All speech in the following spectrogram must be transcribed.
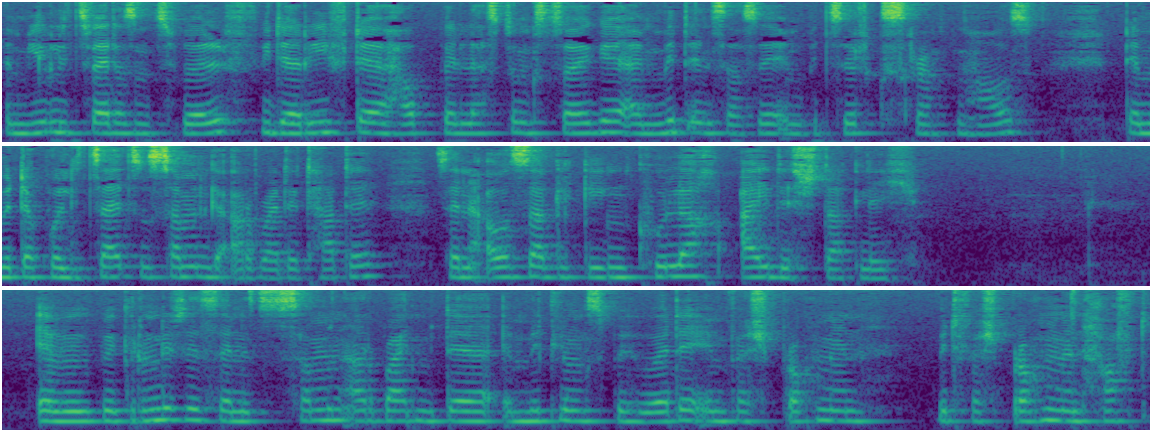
Im Juli 2012 widerrief der Hauptbelastungszeuge, ein Mitinsasse im Bezirkskrankenhaus, der mit der Polizei zusammengearbeitet hatte, seine Aussage gegen Kullach eidesstattlich. Er begründete seine Zusammenarbeit mit der Ermittlungsbehörde im versprochenen, mit versprochenen Haft,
